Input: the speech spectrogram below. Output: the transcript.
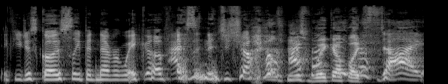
If you just go to sleep and never wake up as a ninja child. You just wake up like, Just die.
